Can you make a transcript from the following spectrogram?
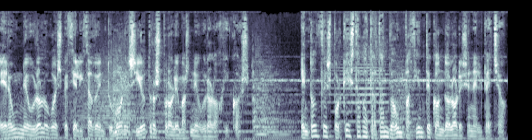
era un neurólogo especializado en tumores y otros problemas neurológicos. Entonces, ¿por qué estaba tratando a un paciente con dolores en el pecho?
